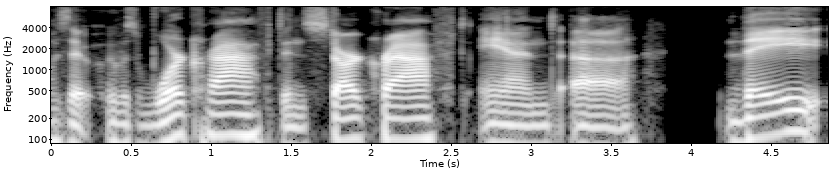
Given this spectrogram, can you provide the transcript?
was it? It was Warcraft and Starcraft and. uh they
